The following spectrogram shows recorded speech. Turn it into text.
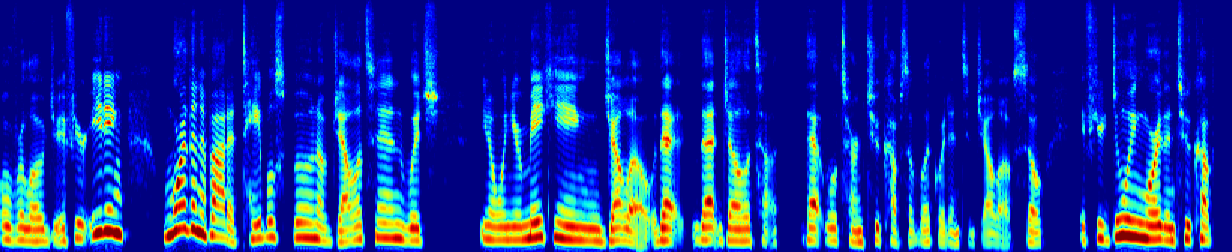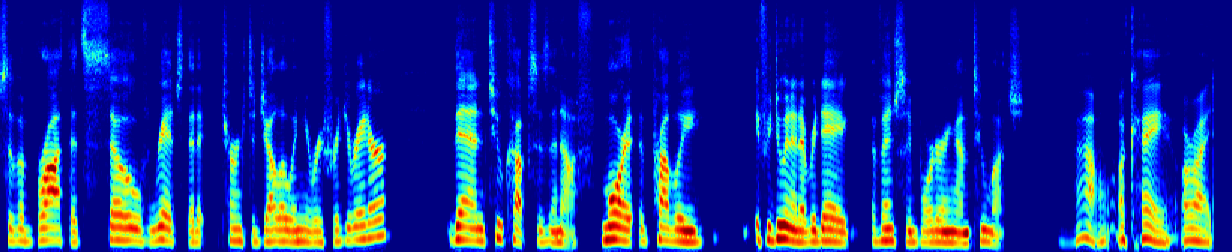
overload you. If you're eating more than about a tablespoon of gelatin, which you know when you're making jello, that that gelatin that will turn two cups of liquid into jello. So if you're doing more than two cups of a broth that's so rich that it turns to jello in your refrigerator, then two cups is enough. More probably if you're doing it every day, eventually bordering on too much. Wow. Okay. All right.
